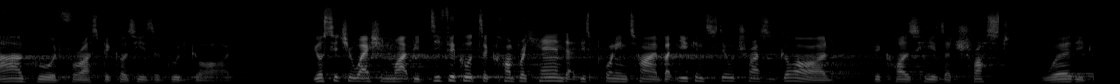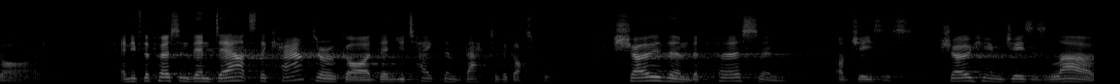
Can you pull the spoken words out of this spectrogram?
are good for us because He's a good God. Your situation might be difficult to comprehend at this point in time, but you can still trust God because He is a trustworthy God. And if the person then doubts the character of God, then you take them back to the gospel. Show them the person of Jesus. Show him Jesus' love,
